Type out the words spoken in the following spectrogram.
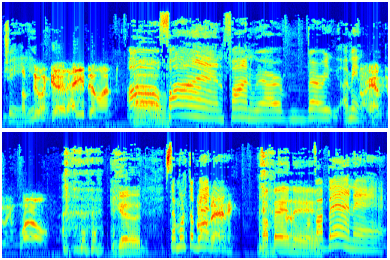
Jay. I'm doing good. How you doing? Oh, Oh. fine, fine. We are very. I mean, Sorry, I'm doing well. Good. sta molto Va bene. bene. Va bene. Va bene.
